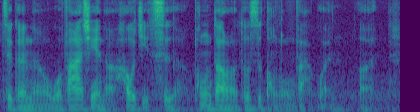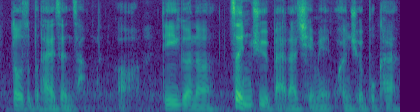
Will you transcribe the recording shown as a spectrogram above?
这个呢，我发现了好几次啊，碰到了都是恐龙法官啊，都是不太正常的啊。第一个呢，证据摆在前面，完全不看，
